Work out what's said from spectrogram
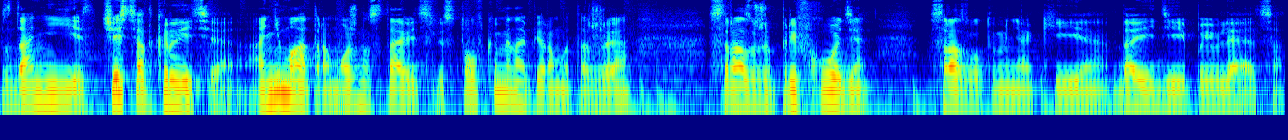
в здании есть. честь открытия. Аниматора можно ставить с листовками на первом этаже, сразу же при входе сразу вот у меня какие да, идеи появляются.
